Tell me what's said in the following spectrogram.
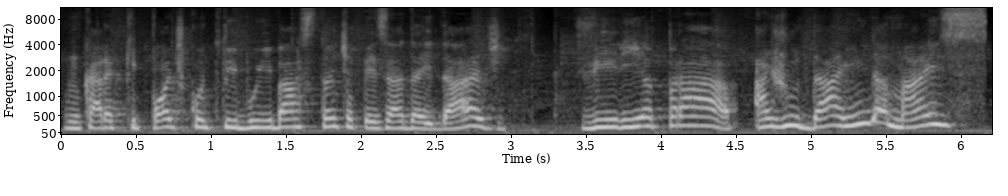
um cara que pode contribuir bastante apesar da idade, viria para ajudar ainda mais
